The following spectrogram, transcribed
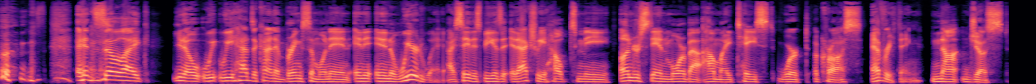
and so, like you know, we, we had to kind of bring someone in, in in a weird way. I say this because it actually helped me understand more about how my taste worked across everything, not just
